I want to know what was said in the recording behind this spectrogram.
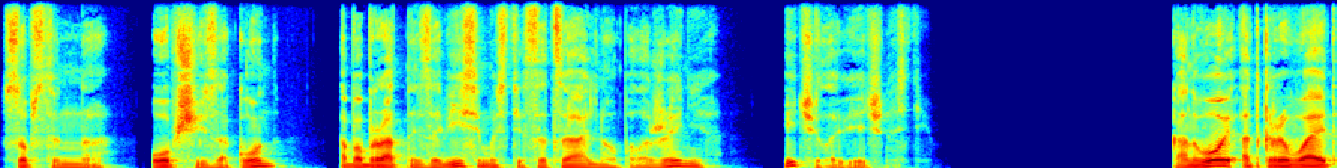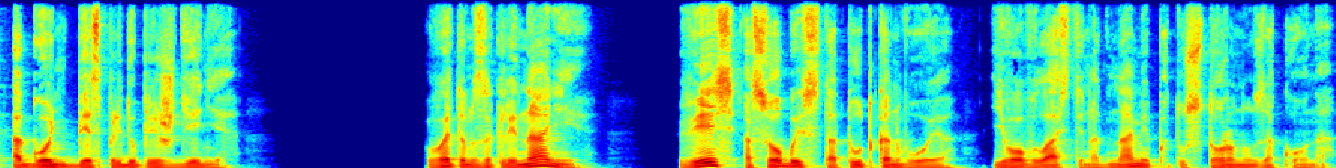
собственно, общий закон об обратной зависимости социального положения и человечности. Конвой открывает огонь без предупреждения. В этом заклинании Весь особый статут конвоя, его власти над нами по ту сторону закона.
